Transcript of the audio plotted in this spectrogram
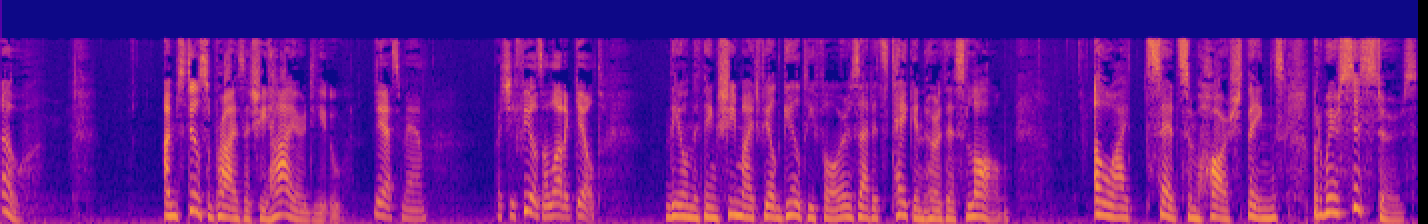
Oh. I'm still surprised that she hired you. Yes, ma'am. But she feels a lot of guilt. The only thing she might feel guilty for is that it's taken her this long. Oh, I said some harsh things, but we're sisters.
